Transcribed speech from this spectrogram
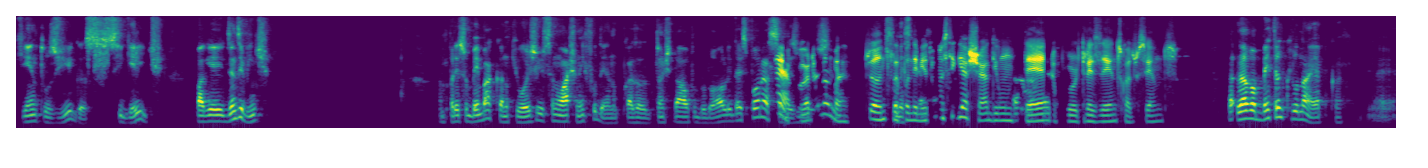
500 GB, Seagate, paguei 220 um preço bem bacana, que hoje você não acha nem fudendo, por causa tanto da alta do dólar e da exploração. É, mesmo. agora não, mas antes da pandemia eu consegui achar de 1 um tera por 300, 400. Dava bem tranquilo na época. É.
